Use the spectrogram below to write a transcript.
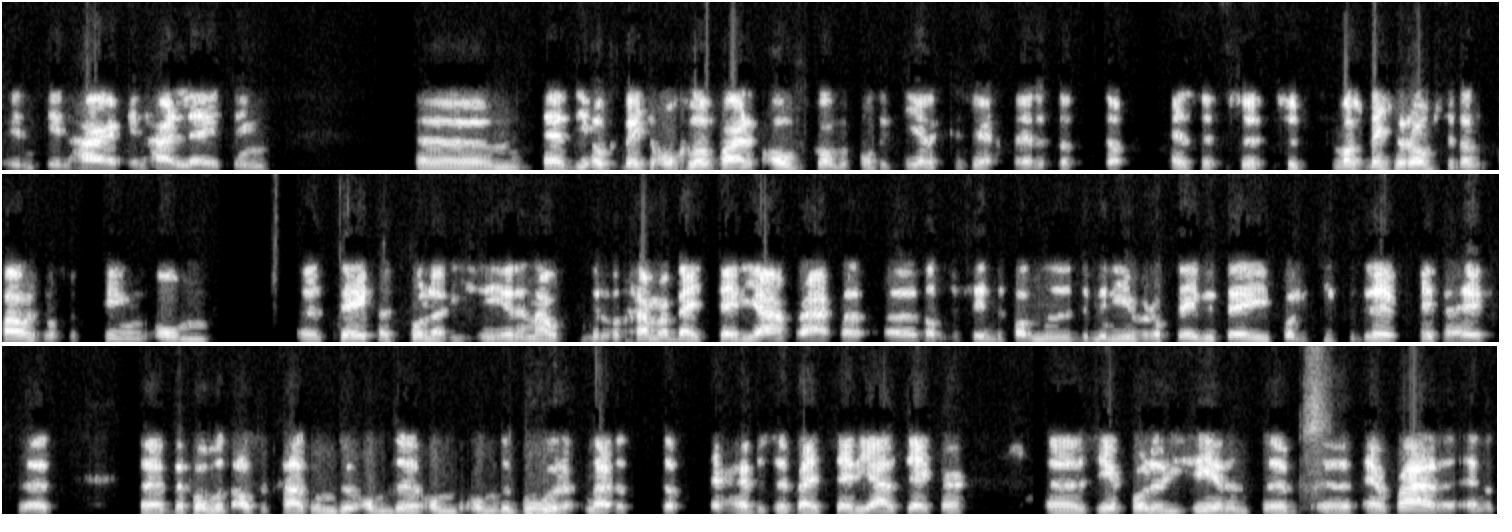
in, in, haar, in haar lezing. Um, die ook een beetje ongeloofwaardig overkomen, vond ik eerlijk gezegd. Hè. Dus dat, dat, en ze, was een beetje roomster dan de pauze, want het ging om tegen het polariseren. Nou, gaan maar bij het CDA vragen uh, wat ze vinden van de manier waarop BBB politiek bedreven heeft. Bijvoorbeeld als het gaat om de, om de, om, om de boeren. Nou, dat, dat hebben ze bij het CDA zeker zeer polariserend ervaren. En dat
